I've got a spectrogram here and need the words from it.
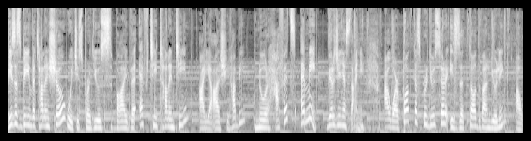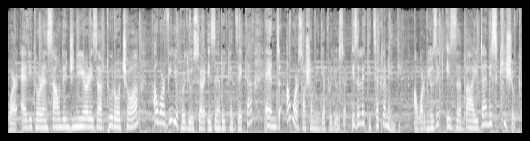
This has been The Talent Show, which is produced by the FT Talent team, Aya Al Shihabi, Noor Hafetz, and me, Virginia Stagni. Our podcast producer is Todd Van Luling. Our editor and sound engineer is Arturo Ochoa. Our video producer is Enrique Zecca. And our social media producer is Letizia Clementi. Our music is by Dennis Kishuk.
